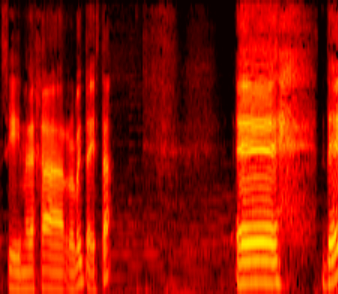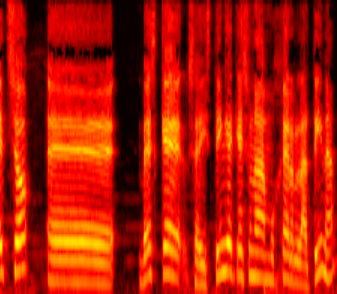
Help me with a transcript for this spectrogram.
Si me deja Roberto, ahí está. Eh, de hecho, eh, ves que se distingue que es una mujer latina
